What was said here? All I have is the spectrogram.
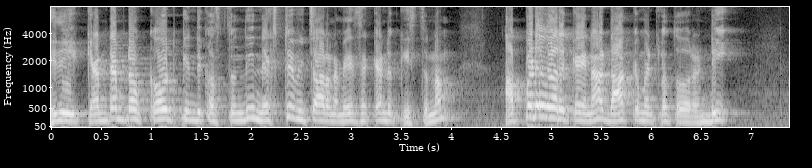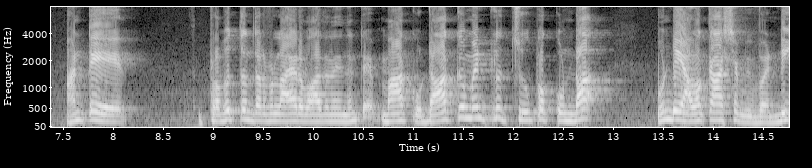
ఇది కంటెంప్ట్ ఆఫ్ కోర్ట్ కిందికి వస్తుంది. నెక్స్ట్ విచారణ మే సెకండ్కి ఇస్తున్నాం. అప్పటి వరకైనా డాక్యుమెంట్లతో రండి. అంటే ప్రభుత్వం తరఫున లాయర్ వాదన ఏంటంటే మాకు డాక్యుమెంట్లు చూపకుండా ఉండే అవకాశం ఇవ్వండి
